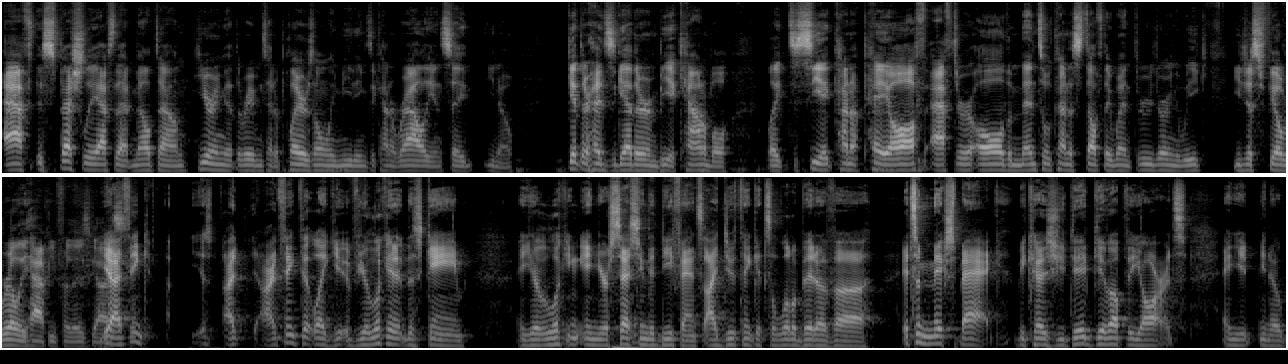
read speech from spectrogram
after, especially after that meltdown, hearing that the Ravens had a players only meeting to kind of rally and say, you know, get their heads together and be accountable. Like to see it kind of pay off after all the mental kind of stuff they went through during the week you just feel really happy for those guys. Yeah, I think I I think that like if you're looking at this game and you're looking and you're assessing the defense, I do think it's a little bit of a it's a mixed bag because you did give up the yards and you you know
